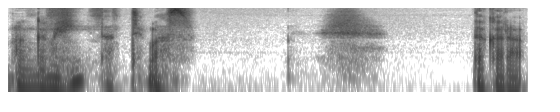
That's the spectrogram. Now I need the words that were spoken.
番組になってます。だから、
